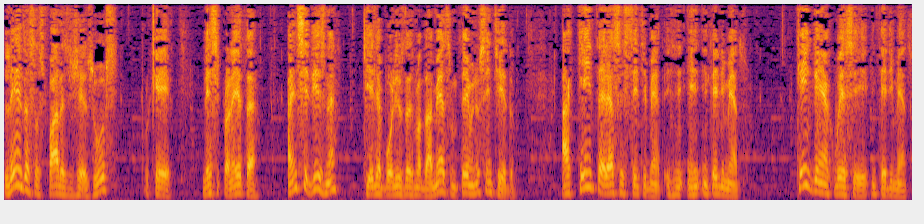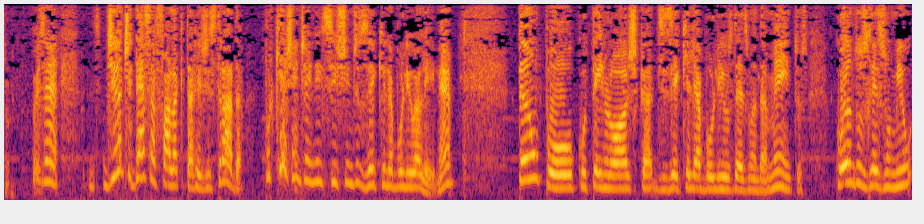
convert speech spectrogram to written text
lendo essas falas de Jesus, porque nesse planeta, a gente se diz, né, que ele aboliu os dez mandamentos, não tem menor sentido. A quem interessa esse entendimento? Quem ganha com esse entendimento? Pois é, diante dessa fala que está registrada, por que a gente ainda insiste em dizer que ele aboliu a lei, né? Tampouco tem lógica dizer que ele aboliu os dez mandamentos quando os resumiu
